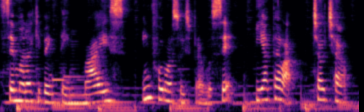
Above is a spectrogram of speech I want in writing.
Semana que vem tem mais informações para você e até lá. Tchau, tchau.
